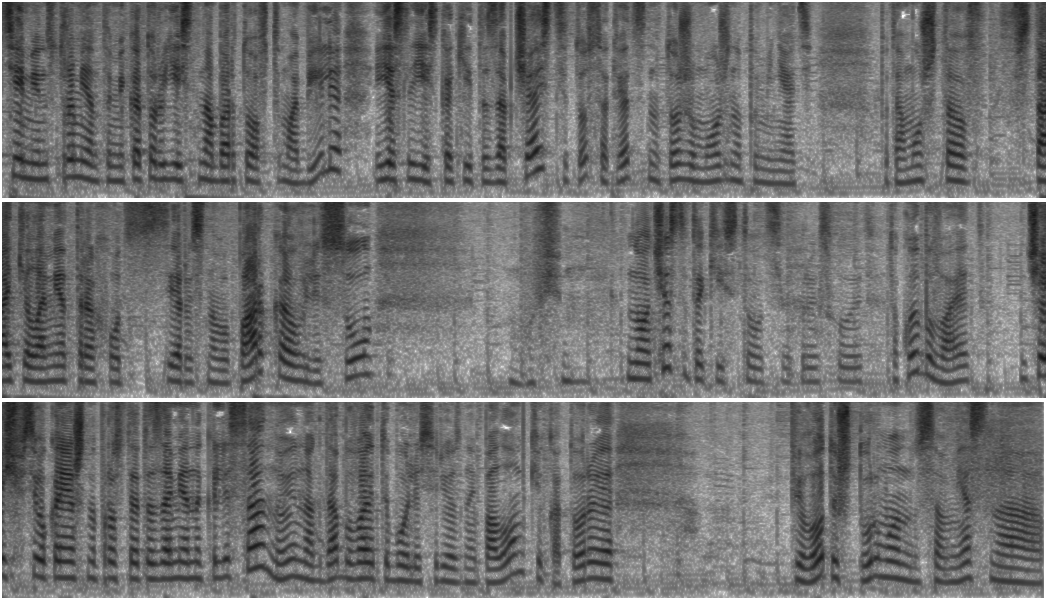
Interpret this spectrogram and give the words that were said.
теми инструментами, которые есть на борту автомобиля. Если есть какие-то запчасти, то, соответственно, тоже можно поменять. Потому что в в 100 километрах от сервисного парка в лесу, в общем, Ну а часто такие ситуации происходят? такое бывает. Чаще всего, конечно, просто это замена колеса, но иногда бывают и более серьезные поломки, которые пилот и штурман совместно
